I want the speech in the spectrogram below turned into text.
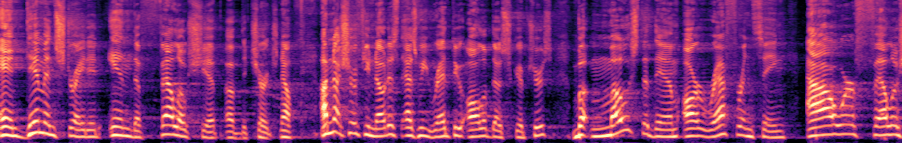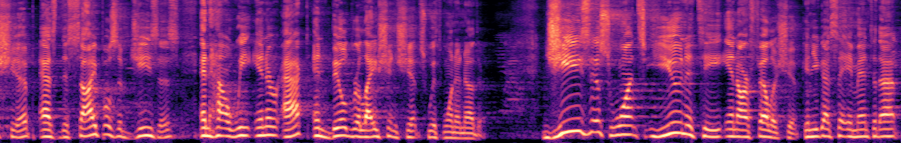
and demonstrated in the fellowship of the church. Now, I'm not sure if you noticed as we read through all of those scriptures, but most of them are referencing our fellowship as disciples of Jesus and how we interact and build relationships with one another. Jesus wants unity in our fellowship. Can you guys say amen to that?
